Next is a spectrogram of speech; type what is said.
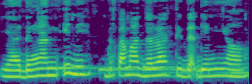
Ya dengan ini pertama adalah tidak denial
